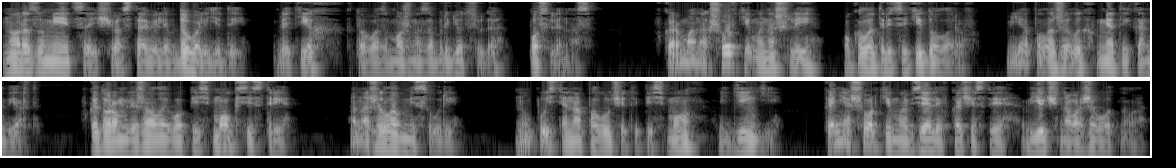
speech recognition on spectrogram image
Но, разумеется, еще оставили вдоволь еды для тех, кто, возможно, забредет сюда после нас. В карманах шорти мы нашли около 30 долларов. Я положил их в мятый конверт, в котором лежало его письмо к сестре. Она жила в Миссури. Ну, пусть она получит и письмо, и деньги. Коня Шорти мы взяли в качестве вьючного животного.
